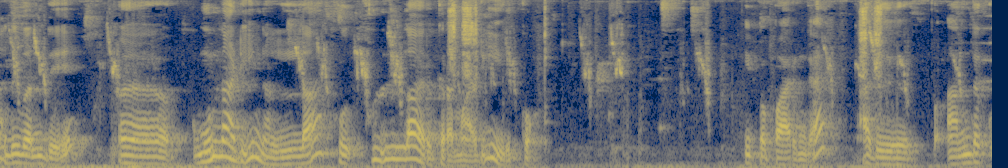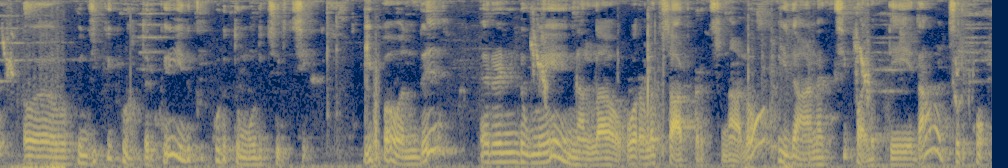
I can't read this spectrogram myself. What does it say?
அது வந்து முன்னாடி நல்லா ஃபுல்லாக இருக்கிற மாதிரி இருக்கும். இப்போ பாருங்கள் அது அந்த குஞ்சுக்கு கொடுத்துருக்கு இதுக்கு கொடுத்து முடிச்சிருச்சு. இப்போ வந்து ரெண்டுமே நல்லா ஓரளவு சாப்பிட்ருச்சுனாலும் இதை அணைச்சி படுத்தே தான் வச்சுருக்கோம்.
